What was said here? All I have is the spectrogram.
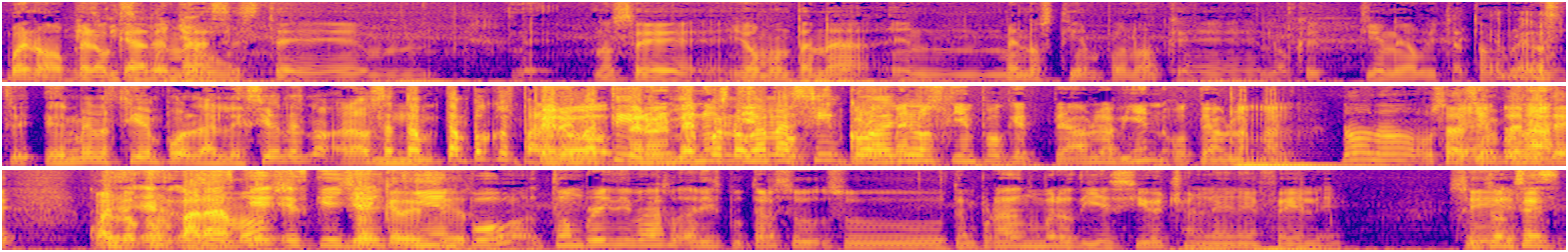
Bueno, pero que además, Joe. este... No sé, Joe Montana en menos tiempo, ¿no? Que lo que tiene ahorita Tom en Brady. menos, en menos tiempo las lesiones, ¿no? O sea, Mm, tam- tampoco es para pero, debatir. pero el menos cuando tiempo, 5 pero el años, menos tiempo que te habla bien o te habla mal. No, no, o sea, Eh, simplemente o sea, cuando es- es- o sea, comparamos... es que, es que sí ya el que decir- tiempo, Tom Brady va a disputar su, su temporada número 18 en la NFL. Sí. Entonces,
